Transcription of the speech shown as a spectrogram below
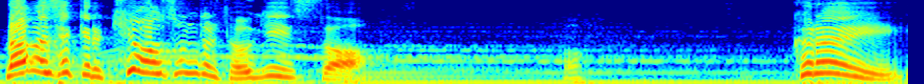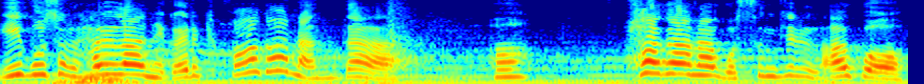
남의 새끼를 키워준들 덕이 있어 어? 그래 이 구슬을 하려니까 이렇게 화가 난다 어? 화가 나고 승질 나고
